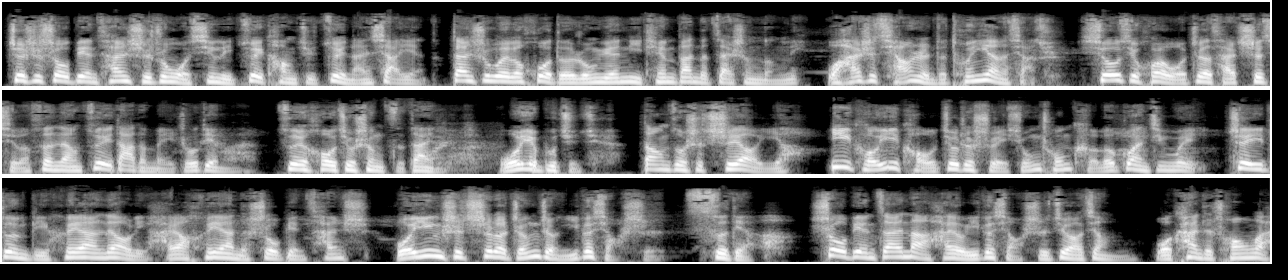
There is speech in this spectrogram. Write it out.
这是兽变餐食中我心里最抗拒、最难下咽的，但是为了获得蝾螈逆天般的再生。能力，我还是强忍着吞咽了下去。休息会儿，我这才吃起了分量最大的美洲电鳗。最后就剩子弹蚁了，我也不咀嚼，当做是吃药一样，一口一口就着水熊虫可乐灌进胃里。这一顿比黑暗料理还要黑暗的兽变餐食，我硬是吃了整整一个小时。四点了，兽变灾难还有一个小时就要降临。我看着窗外，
